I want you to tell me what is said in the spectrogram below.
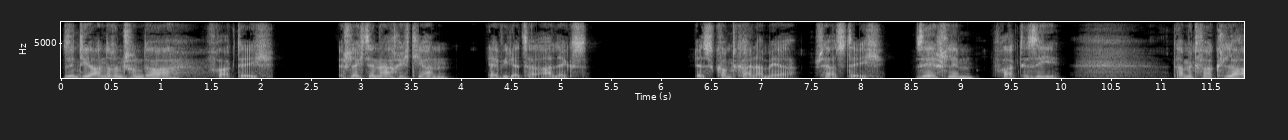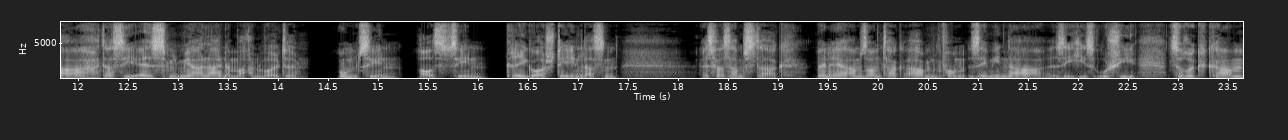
Sind die anderen schon da? fragte ich. Schlechte Nachricht, Jan, erwiderte Alex. Es kommt keiner mehr, scherzte ich. Sehr schlimm? fragte sie. Damit war klar, dass sie es mit mir alleine machen wollte. Umziehen, ausziehen, Gregor stehen lassen. Es war Samstag. Wenn er am Sonntagabend vom Seminar, sie hieß Uschi, zurückkam,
